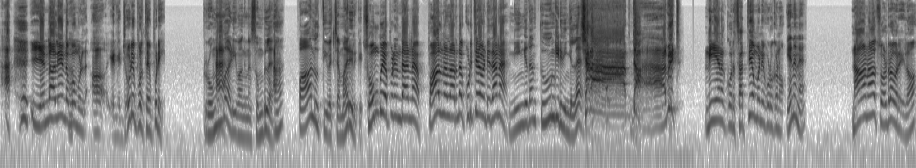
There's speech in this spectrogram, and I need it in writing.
என்னாலே நம்ப முடியல. எங்க ஜோடி பொறுத்த எப்படி? ரொம்ப அடி வாங்கின சொம்புல. பால் ஊத்தி வச்ச மாதிரி இருக்கு. சொம்பு எப்படி இருந்தா பால் நல்லா இருந்தா குடிச்சிட வேண்டியதானே நீங்க தான் தூங்கிடுவீங்கல்ல. நீ எனக்கு ஒரு சத்தியம் பண்ணி கொடுக்கணும். என்னண்ணே? நானா சொல்ற வரையிலும்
